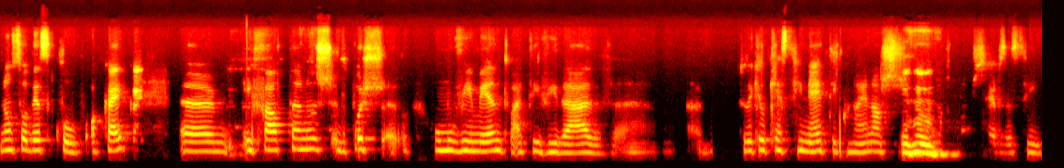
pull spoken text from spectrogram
não sou desse clube, ok? Uh, e falta-nos depois o movimento, a atividade, tudo aquilo que é cinético, não é? Nós, uhum. nós somos seres assim.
